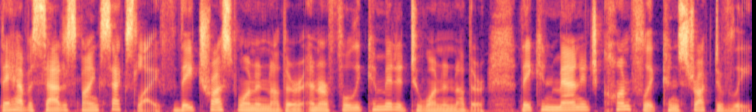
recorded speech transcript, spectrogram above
They have a satisfying sex life. They trust one another and are fully committed to one another. They can manage conflict constructively.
